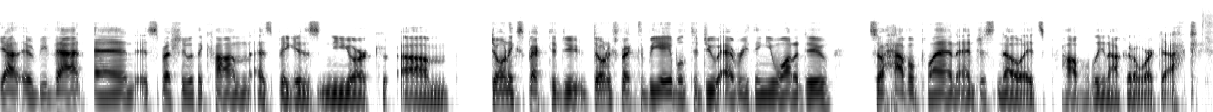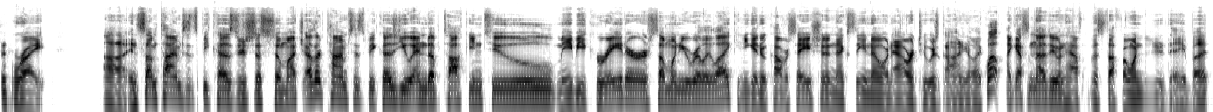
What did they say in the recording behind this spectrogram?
Yeah, it would be that, and especially with a con as big as New York, um, don't expect to do don't expect to be able to do everything you want to do. So have a plan and just know it's probably not going to work out. right. Uh, and sometimes it's because there's just so much. Other times it's because you end up talking to maybe a creator or someone you really like, and you get into a conversation. And next thing you know, an hour or two is gone. You're like, well, I guess I'm not doing half the stuff I wanted to do today. But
